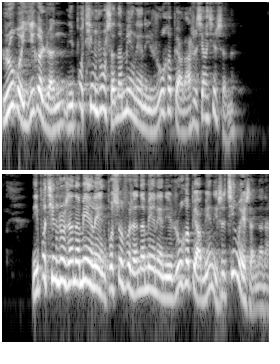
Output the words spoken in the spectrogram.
如果一个人你不听从神的命令，你如何表达是相信神呢？你不听从神的命令，不顺服神的命令，你如何表明你是敬畏神的呢？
